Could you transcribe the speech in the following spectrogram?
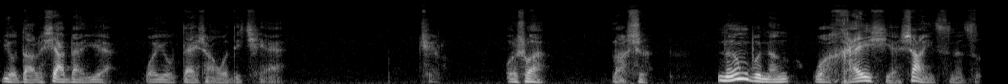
又到了下半月，我又带上我的钱去了。我说：“老师，能不能我还写上一次的字？”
